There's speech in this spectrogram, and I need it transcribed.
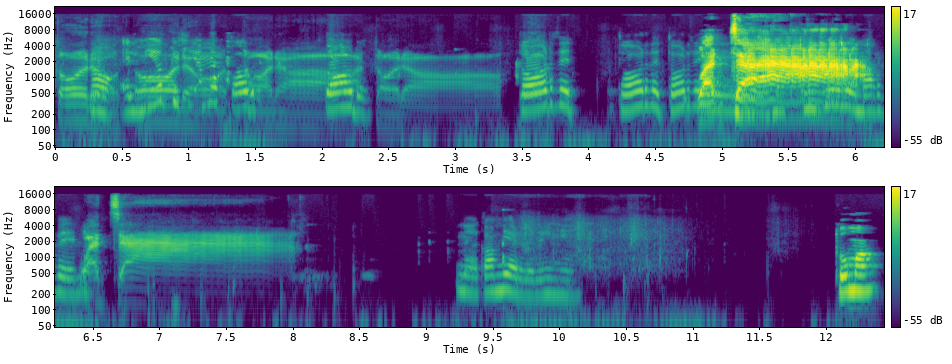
Toro, No, el mío que se Toro, llama Thor. Toro, Thor. Toro. Thor de Thor de Thor de. Guacha. de Marvel. Guacha. Me voy a cambiar de línea. Toma,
